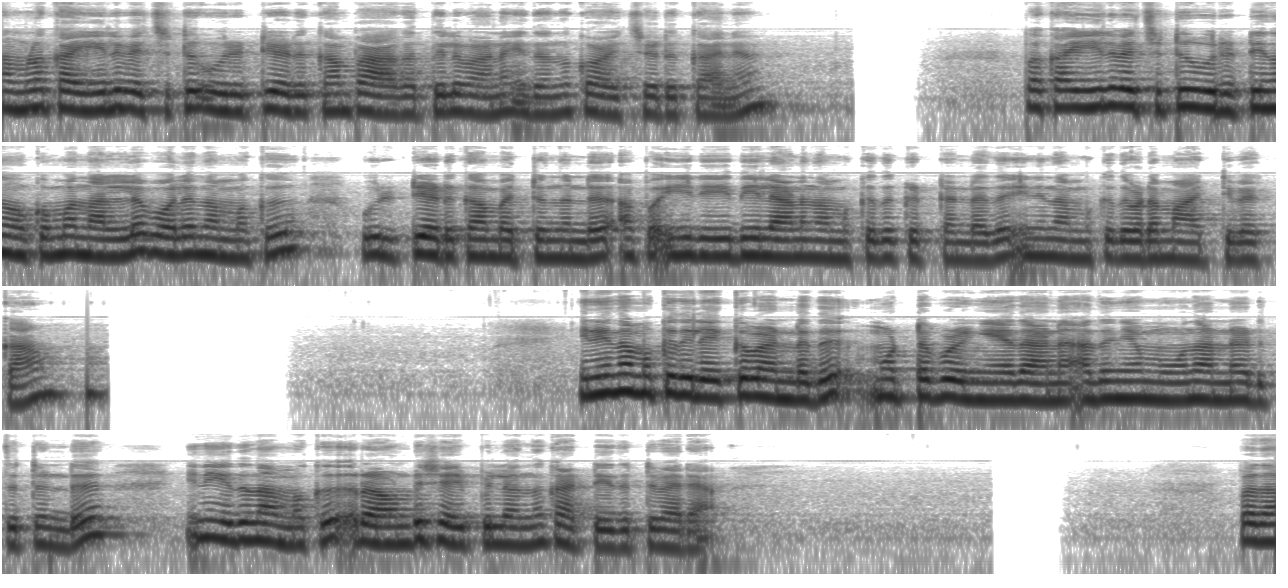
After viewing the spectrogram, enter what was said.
നമ്മൾ കയ്യിൽ വെച്ചിട്ട് ഉരുട്ടിയെടുക്കാൻ പാകത്തിൽ വേണം ഇതൊന്ന് കുഴച്ചെടുക്കാൻ. ഇപ്പോൾ കയ്യിൽ വെച്ചിട്ട് ഉരുട്ടി നോക്കുമ്പോൾ നല്ല പോലെ നമുക്ക് ഉരുട്ടിയെടുക്കാൻ പറ്റുന്നുണ്ട്. അപ്പോൾ ഈ രീതിയിലാണ് നമുക്കിത് കിട്ടേണ്ടത്. ഇനി നമുക്കിതിവിടെ മാറ്റി വെക്കാം. ഇനി നമുക്കിതിലേക്ക് വേണ്ടത് മുട്ട പുഴുങ്ങിയതാണ്. അത് ഞാൻ മൂന്നെണ്ണം എടുത്തിട്ടുണ്ട്. ഇനി ഇത് നമുക്ക് റൗണ്ട് ഷേപ്പിലൊന്ന് കട്ട് ചെയ്തിട്ട് വരാം. അപ്പോൾ അതാ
